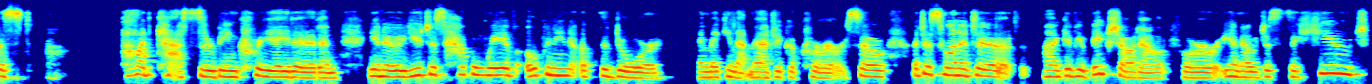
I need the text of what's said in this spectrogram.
just podcasts that are being created, and, you know, you just have a way of opening up the door and making that magic occur. So I just wanted to uh, give you a big shout out for, you know, just the huge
